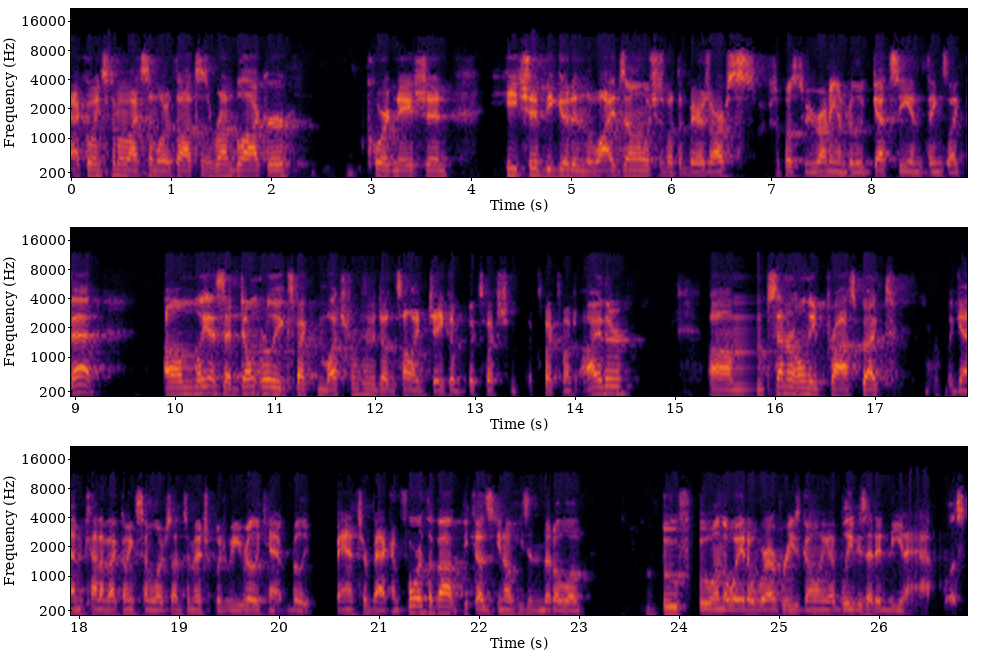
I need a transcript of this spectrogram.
Echoing some of my similar thoughts as a run blocker, coordination. He should be good in the wide zone, which is what the Bears are supposed to be running under Luke Getsy and things like that. Um, like I said, don't really expect much from him. It doesn't sound like Jacob expects expects much either. Um, center only prospect again, kind of echoing similar sentiments, which we really can't really banter back and forth about because you know he's in the middle of boo-foo on the way to wherever he's going. I believe he's at Indianapolis.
